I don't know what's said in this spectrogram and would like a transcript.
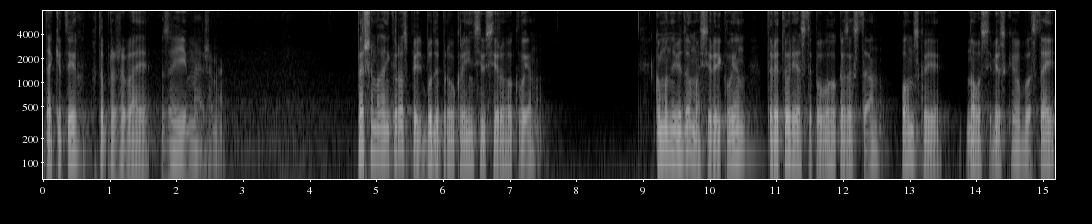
так і тих, хто проживає за її межами. Перша маленька розповідь буде про українців сірого клину. Кому невідомо, сірий клин територія степового Казахстану, Омської, Новосибірської областей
